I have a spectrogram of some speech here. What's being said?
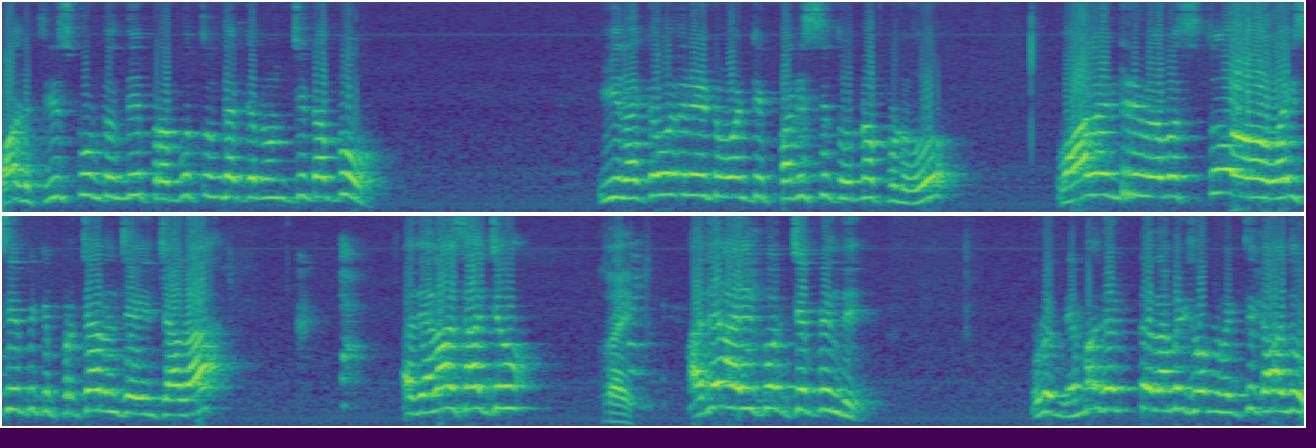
వాళ్ళు తీసుకుంటుంది ప్రభుత్వం దగ్గర నుంచి డబ్బు. ఈ రకమైనటువంటి పరిస్థితి ఉన్నప్పుడు వాలంటరీ వ్యవస్థతో వైసీపీకి ప్రచారం చేయించాలా? అది ఎలా సాధ్యం? అదే హైకోర్టు చెప్పింది. ఇప్పుడు నిమ్మగడ్డ రమేష్ ఒక వ్యక్తి కాదు.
